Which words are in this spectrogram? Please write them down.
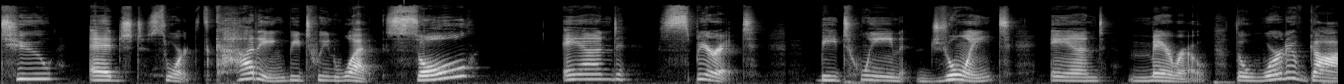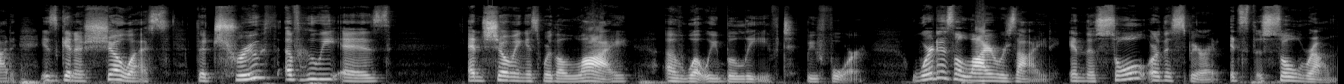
two edged sword, it's cutting between what? Soul and spirit, between joint and marrow. The Word of God is going to show us the truth of who He is and showing us where the lie of what we believed before. Where does the lie reside? In the soul or the spirit? It's the soul realm.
